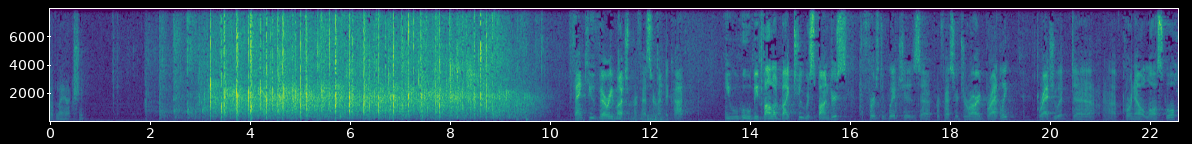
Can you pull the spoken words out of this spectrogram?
of my action. Thank you very much, Professor Endicott. He who will be followed by two responders, the first of which is uh, Professor Gerard Bradley, graduate uh, of Cornell Law School,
